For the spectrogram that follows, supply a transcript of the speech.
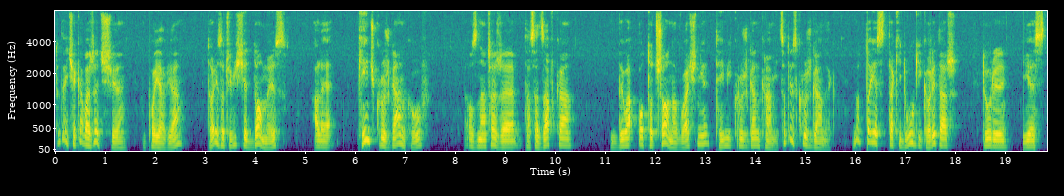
tutaj ciekawa rzecz się pojawia. To jest oczywiście domysł, ale pięć krużganków oznacza, że ta sadzawka była otoczona właśnie tymi krużgankami. Co to jest krużganek? No to jest taki długi korytarz, który jest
